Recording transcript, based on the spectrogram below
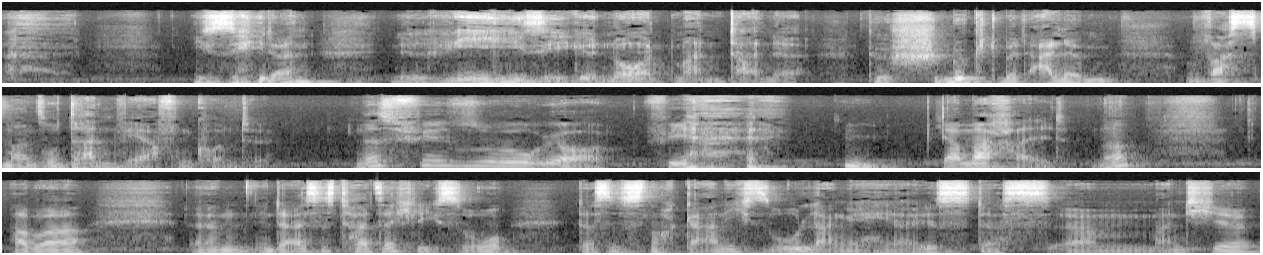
ich sehe dann eine riesige Nordmantanne, geschmückt mit allem, was man so dran werfen konnte. Das ist für so, ja, für, hm, ja, mach halt. Ne? Aber ähm, da ist es tatsächlich so, dass es noch gar nicht so lange her ist, dass ähm, manche,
